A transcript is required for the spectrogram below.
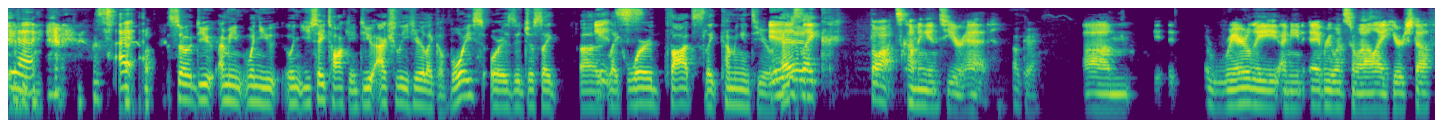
Yeah. I- So do you? I mean, when you when you say talking, do you actually hear like a voice, or is it just like uh like It's- word thoughts like coming into your it head? is like thoughts coming into your head. okay. Um, it, it- rarely, I mean, every once in a while I hear stuff,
